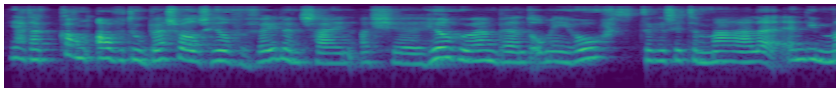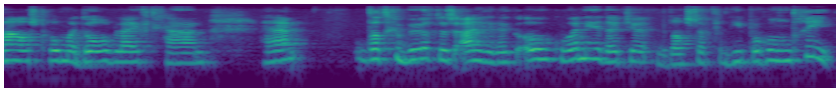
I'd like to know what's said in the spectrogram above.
ja, dat kan af en toe best wel eens heel vervelend zijn als je heel gewend bent om in je hoofd te zitten malen en die maalstroom maar door blijft gaan. Hè? Dat gebeurt dus eigenlijk ook wanneer dat je last hebt van hypochondrie.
